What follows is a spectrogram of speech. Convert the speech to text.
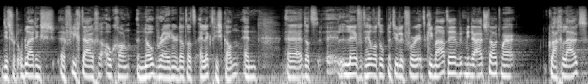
dit soort opleidingsvliegtuigen ook gewoon een no-brainer dat dat elektrisch kan. En eh, dat eh, levert heel wat op natuurlijk voor het klimaat. Hè? Minder uitstoot, maar qua geluid.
